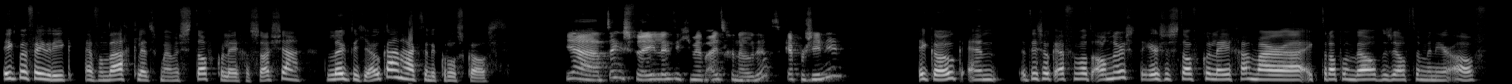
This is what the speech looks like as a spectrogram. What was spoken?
Ik ben Frederik en vandaag klets ik met mijn stafcollega Sascha. Leuk dat je ook aanhaakt in de Crosscast. Ja, thanks Free. Leuk dat je me hebt uitgenodigd. Ik heb er zin in. Ik ook. En het is ook even wat anders, de eerste stafcollega, maar uh, ik trap hem wel op dezelfde manier af.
